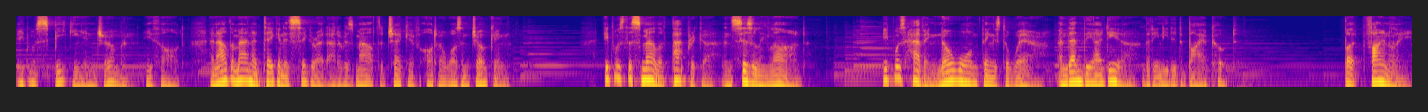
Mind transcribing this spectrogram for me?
It was speaking in German, he thought, and how the man had taken his cigarette out of his mouth to check if Otto wasn't joking. It was the smell of paprika and sizzling lard. It was having no warm things to wear, and then the idea that he needed to buy a coat. But finally,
